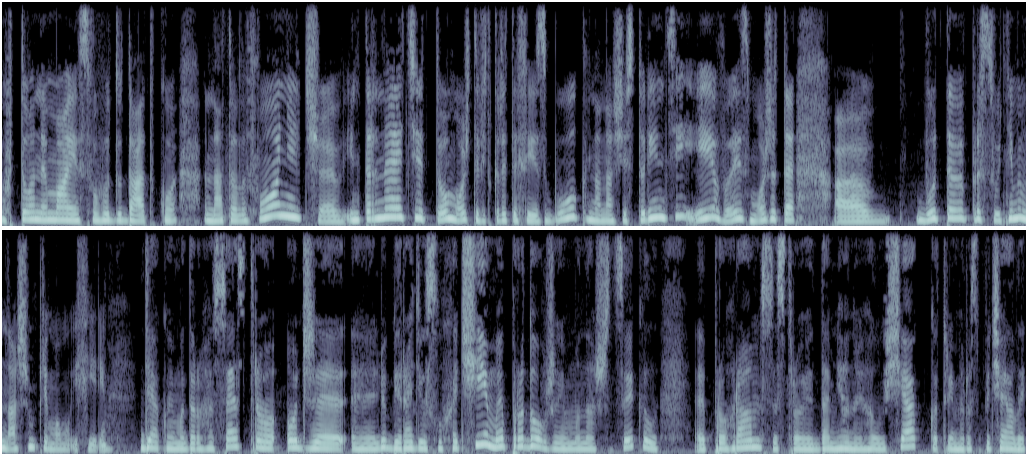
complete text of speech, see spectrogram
Хто не має свого додатку на телефоні чи в інтернеті, то можете відкрити Facebook на нашій сторінці, і ви зможете бути присутніми в нашому прямому ефірі. Дякуємо, дорога сестро. Отже, е, любі радіослухачі, ми продовжуємо наш цикл е, програм з сестрою Дам'яною Галущак, котрий ми розпочали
